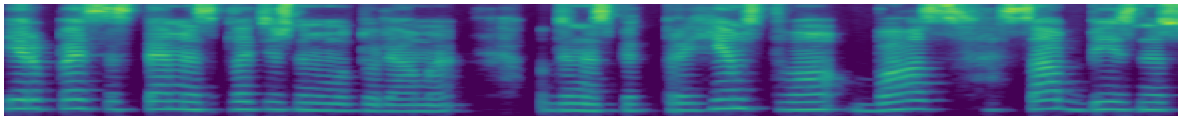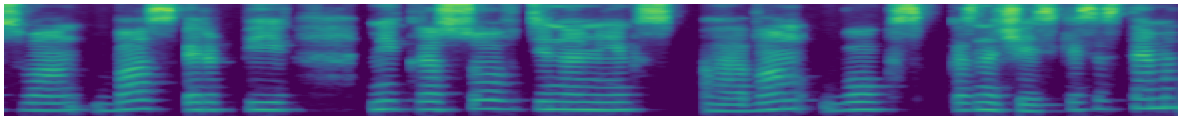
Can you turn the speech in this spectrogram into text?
ІРП-системи з платіжними модулями, 1С підприємство, BAS, SAP Business One, RP, Microsoft Dynamics, OneBox, казначейські системи,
